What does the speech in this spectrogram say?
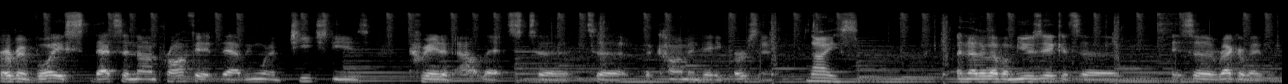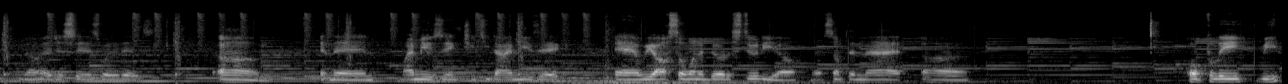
Urban Voice, that's a nonprofit that we want to teach these creative outlets to to the common day person. Nice. Another level of music, it's a it's a record label. You know, it just is what it is. Um, and then my music, GT Dime Music, and we also want to build a studio. That's something that uh, hopefully we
